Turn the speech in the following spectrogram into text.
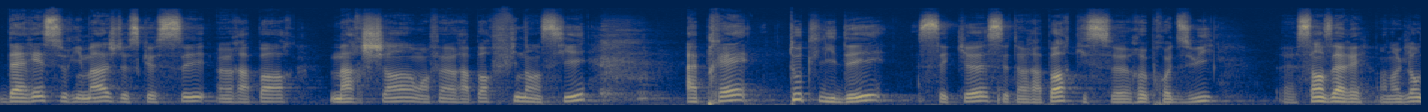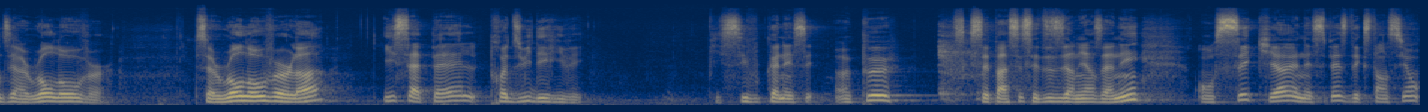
d'arrêt sur image de ce que c'est un rapport marchand ou enfin un rapport financier. Après, toute l'idée, c'est que c'est un rapport qui se reproduit euh, sans arrêt. En anglais, on dit un rollover. Ce rollover-là, il s'appelle produit dérivé. Puis si vous connaissez un peu ce qui s'est passé ces dix dernières années, on sait qu'il y a une espèce d'extension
